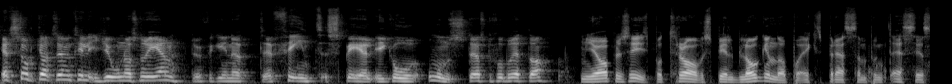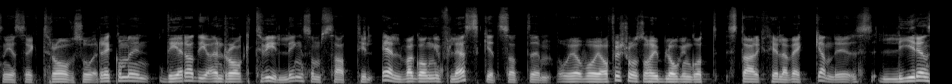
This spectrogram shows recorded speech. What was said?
Ett stort grattis även till Jonas Norén. Du fick in ett eh, fint spel igår onsdags. Du får berätta. Ja, precis. På travspelbloggen då på expressen.se trav så rekommenderade jag en rak tvilling som satt till 11 gånger fläsket. Så att, eh, och jag, vad jag förstår så har ju bloggen gått starkt hela veckan. Det, liren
